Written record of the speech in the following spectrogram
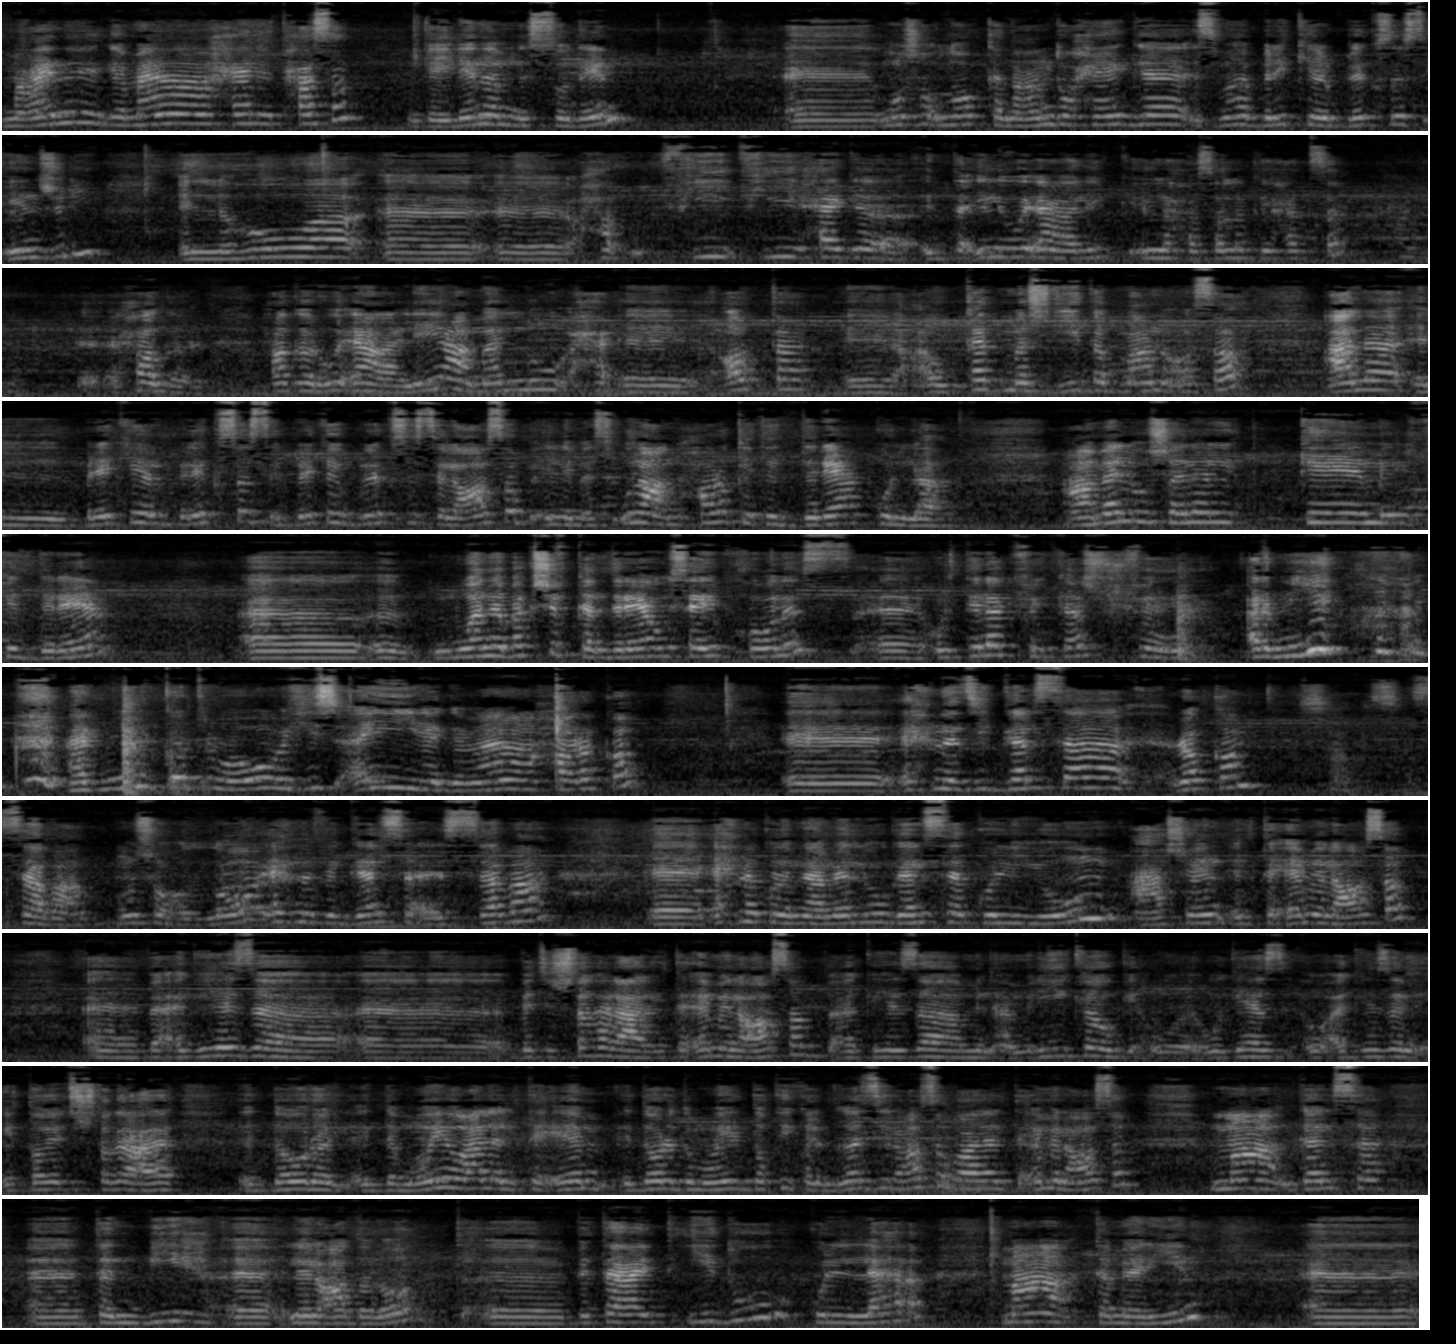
معانا يا جماعة حاله حسن جاي لنا من السودان. آه ما شاء الله كان عنده حاجة اسمها brachial plexus injury اللي هو آه آه في في حاجة انت إيه اللي وقع عليك؟ إيه اللي حصل لك الحادثة؟ حجر. حجر. وقع عليه عمل له آه، قطع آه، أو كدمة شديدة بمعنى أصح على ال brachial plexus ال brachial plexus العصب اللي مسؤول عن حركة الدراع كلها. عمل له شلل كامل في الدراع. آه آه، وأنا بكشف كان دراعه سايب خالص. آه قلت لك في الكشف آه، أرميه. أرميه من كتر ما هو مفيش أي يا جماعة حركة. آه إحنا دي الجلسة رقم سبعة. ما شاء الله إحنا في الجلسة السابعة. آه، إحنا كنا بنعمل له جلسة كل يوم عشان التئام العصب. بأجهزة آه، بتشتغل على التئام العصب أجهزة من أمريكا وج- وجهاز وأجهزة من إيطاليا تشتغل على الدورة الدموية وعلى التئام الدورة الدموية الدقيقة اللي بتغذي العصب وعلى التئام العصب مع جلسة آه، تنبيه آه، للعضلات آه، بتاعة إيده كلها مع تمارين.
